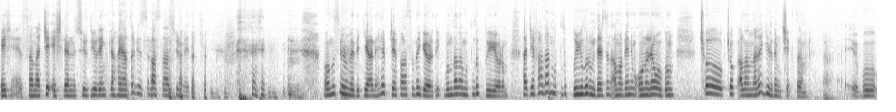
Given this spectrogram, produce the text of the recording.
eş- e, sanatçı eşlerinin sürdüğü renkli hayatı biz asla sürmedik. Onu sürmedik yani. Hep cefasını gördük. Bunda da mutluluk duyuyorum. Ha cefadan mutluluk duyulur mu dersin ama benim onure olduğum çok çok alanlara girdim çıktım. Evet. E, Bu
